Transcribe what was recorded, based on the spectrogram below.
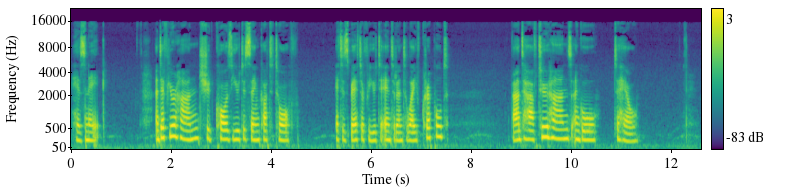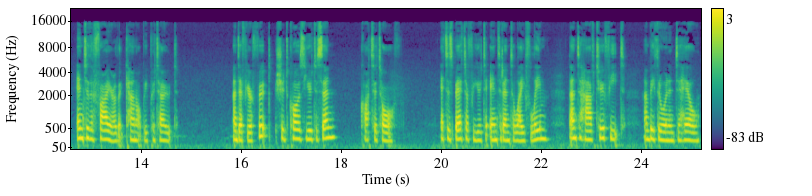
his neck. And if your hand should cause you to sin, cut it off. It is better for you to enter into life crippled than to have two hands and go to hell, into the fire that cannot be put out. And if your foot should cause you to sin, cut it off. It is better for you to enter into life lame than to have two feet and be thrown into hell.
